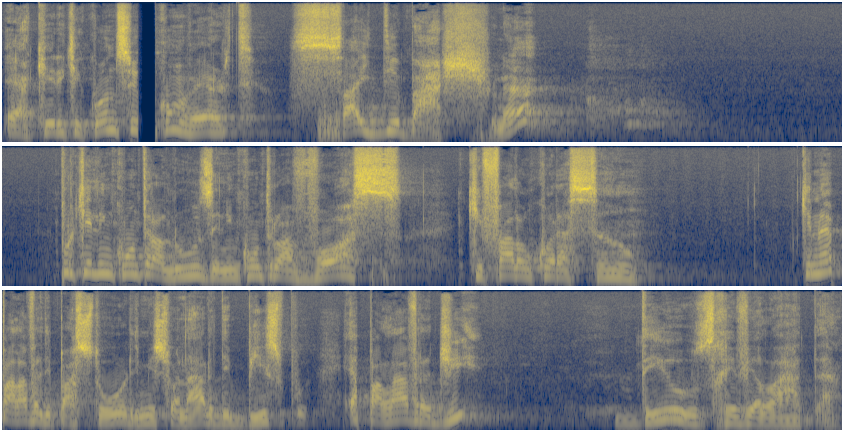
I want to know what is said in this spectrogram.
é aquele que, quando se converte, sai de baixo, né? Porque ele encontra a luz, ele encontra a voz que fala o coração que não é palavra de pastor, de missionário, de bispo, é palavra de Deus revelada.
